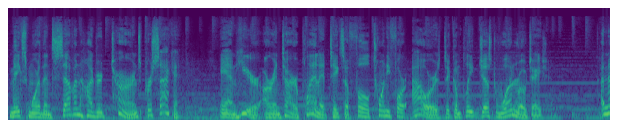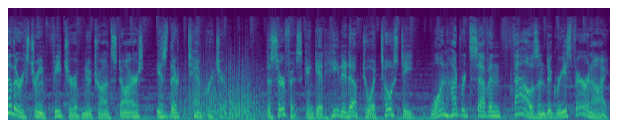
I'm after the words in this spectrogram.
makes more than 700 turns per second. And here, our entire planet takes a full 24 hours to complete just one rotation. Another extreme feature of neutron stars is their temperature. The surface can get heated up to a toasty 107,000 degrees Fahrenheit.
